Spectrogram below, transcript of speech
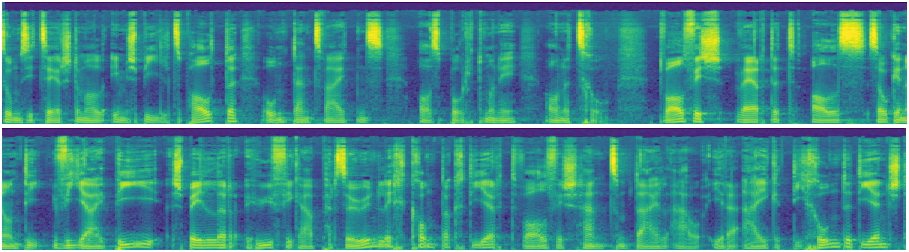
um sie zuerst einmal im Spiel zu behalten und dann zweitens als Portemonnaie anzukommen. Die Walfisch werden als sogenannte VIP-Spieler häufig auch persönlich kontaktiert. Die Walfisch haben zum Teil auch ihren eigenen Kundendienst.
